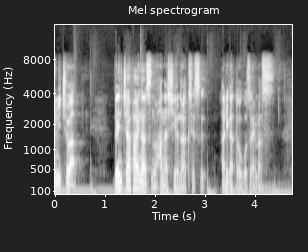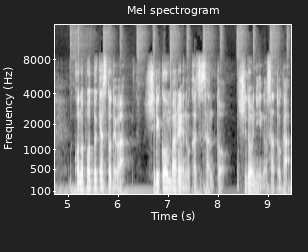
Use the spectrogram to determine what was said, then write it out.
んにちは。ベンチャーファイナンスの話へのアクセス、ありがとうございます。このポッドキャストでは、シリコンバレーのカズさんとシドニーの佐藤が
